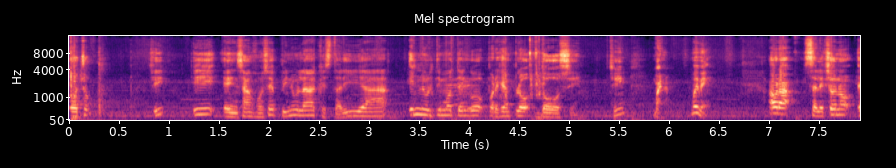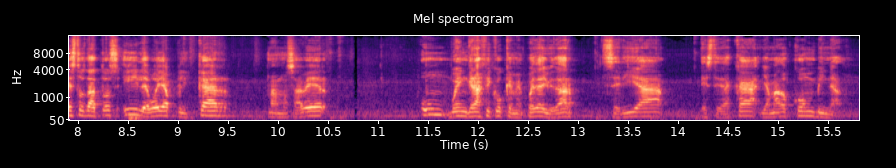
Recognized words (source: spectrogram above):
8. Eh, ¿Sí? Y en San José Pinula, que estaría en último, tengo, por ejemplo, 12. ¿Sí? Bueno, muy bien. Ahora selecciono estos datos y le voy a aplicar, vamos a ver, un buen gráfico que me puede ayudar sería este de acá llamado combinado.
